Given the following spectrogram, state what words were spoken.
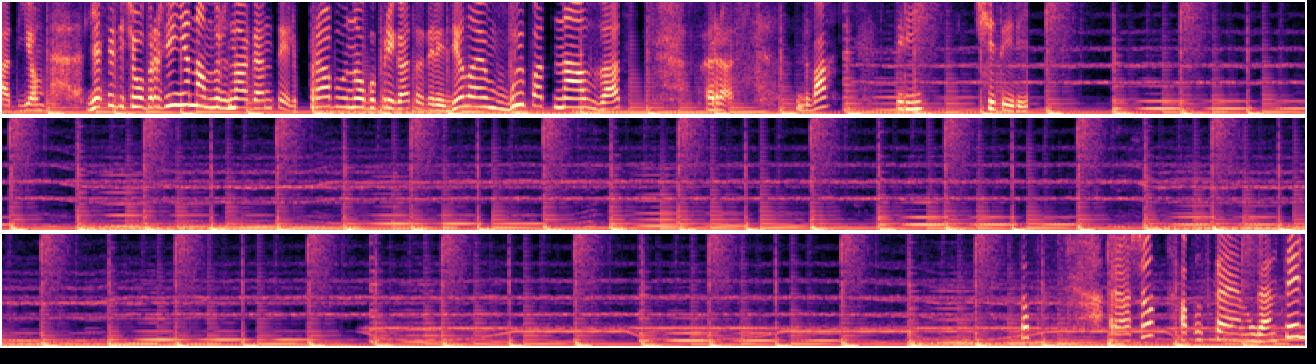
Подъем. Для следующего упражнения нам нужна гантель. Правую ногу приготовили. Делаем выпад назад. Раз, два, три, четыре. Гантель.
